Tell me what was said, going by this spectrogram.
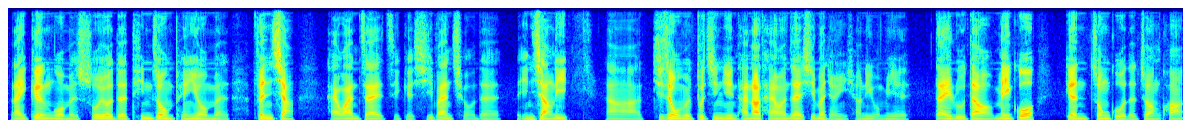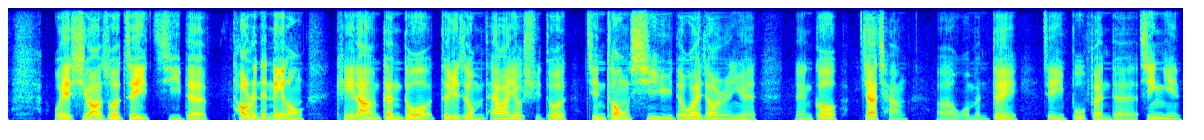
来跟我们所有的听众朋友们分享台湾在这个西半球的影响力。那其实我们不仅仅谈到台湾在西半球影响力，我们也带入到美国跟中国的状况。我也希望说这一集的讨论的内容。可以让更多，特别是我们台湾有许多精通西语的外交人员，能够加强呃我们对这一部分的经营。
